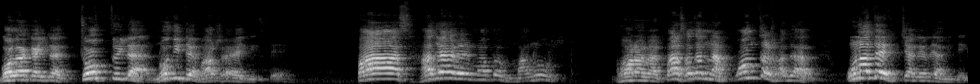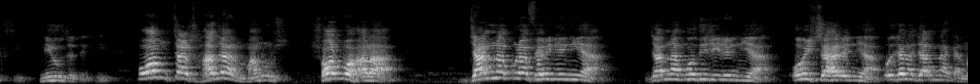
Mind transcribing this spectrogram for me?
গলা কাইটা, চোখ তুইলা নদীতে ভাসায় দিচ্ছে পাঁচ হাজারের মতো মানুষ ঘরানার পাঁচ হাজার না, পঞ্চাশ হাজার। ওনাদের চ্যানেলে আমি দেখছি নিউজে দেখছি। পঞ্চাশ হাজার মানুষ সর্বহারা। জান্নাপুরা ফ্যামিলি নিয়া, জান্না মোদিজিরে নিয়া, অমিত শাহরে নিয়া, ওইখানে যান না কেন?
